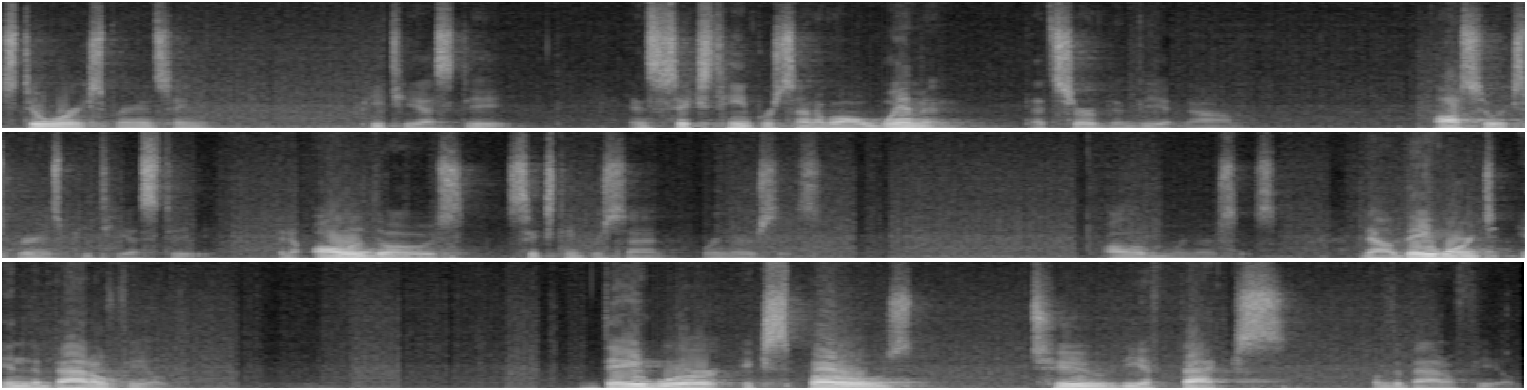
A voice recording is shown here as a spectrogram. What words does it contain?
still were experiencing PTSD. And 16 percent of all women that served in Vietnam also experienced PTSD. And all of those, 16%, were nurses. All of them were nurses. Now, they weren't in the battlefield. They were exposed to the effects of the battlefield.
